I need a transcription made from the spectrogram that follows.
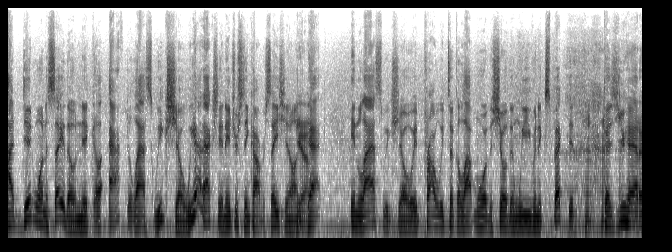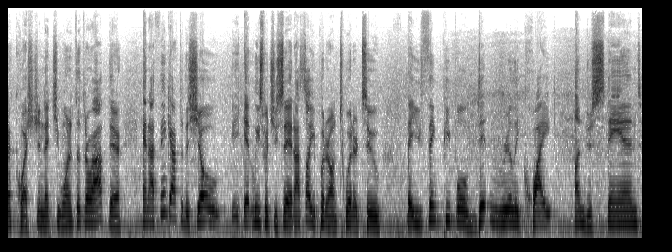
I did want to say, though, Nick, uh, after last week's show, we had actually an interesting conversation on Yeah. Dak in last week's show. It probably took a lot more of the show than we even expected because you had a question that you wanted to throw out there. And I think after the show, at least what you said, I saw you put it on Twitter too, that you think people didn't really quite understand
